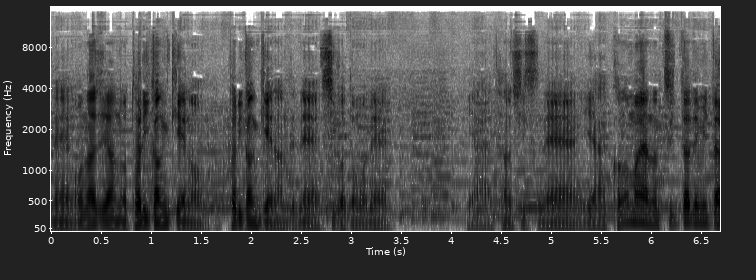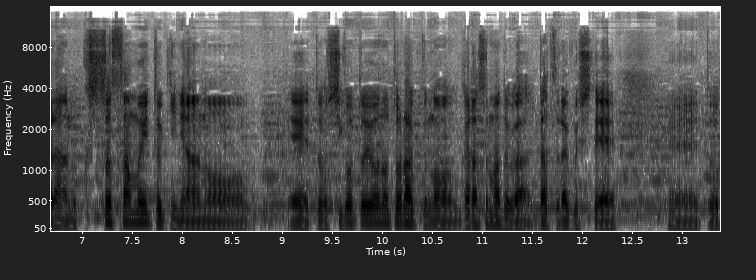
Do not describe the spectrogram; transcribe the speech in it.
ね、同じあの鳥関係の、鳥関係なんでね、仕事もね。いや楽しいですね。いやこの前あのツイッターで見たら、あの、くっそ寒い時にあの、えっ、と、仕事用のトラックのガラス窓が脱落して、えっ、と、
